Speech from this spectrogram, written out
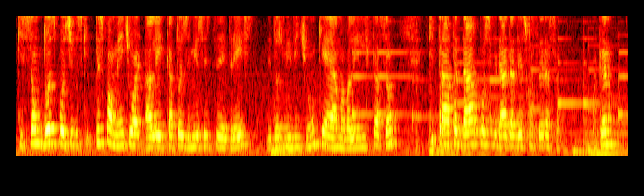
que são dois dispositivos que, principalmente a Lei 14.133 de 2021, que é a nova lei de licitação, que trata da possibilidade da desconsideração. Bacana?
